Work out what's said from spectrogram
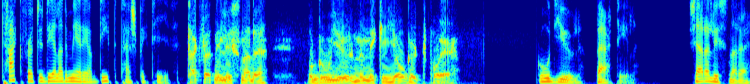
tack för att du delade med dig av ditt perspektiv. Tack för att ni lyssnade och god jul med mycket yoghurt på er. God jul, Bertil. Kära lyssnare,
